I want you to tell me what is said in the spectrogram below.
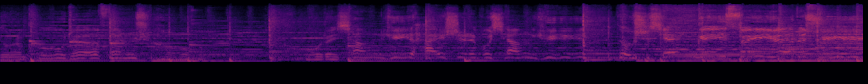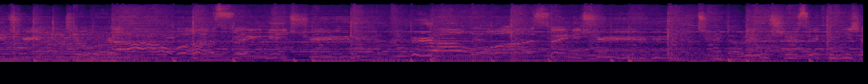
有人哭着分手，无论相遇还是不相遇，都是献给岁月的序下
